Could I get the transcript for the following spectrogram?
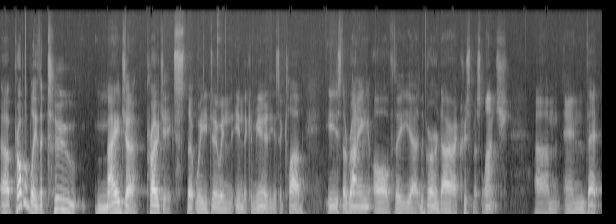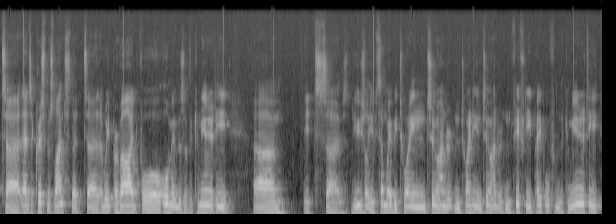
Uh, probably the two major projects that we do in, in the community as a club is the running of the, uh, the Boroondara Christmas lunch. Um, and that, uh, that's a Christmas lunch that, uh, that we provide for all members of the community. Um, it's uh, usually somewhere between 220 and 250 people from the community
